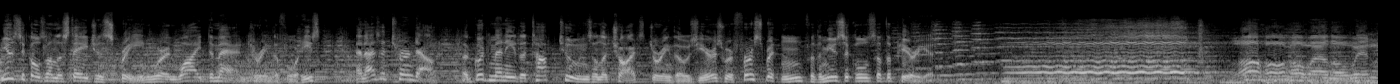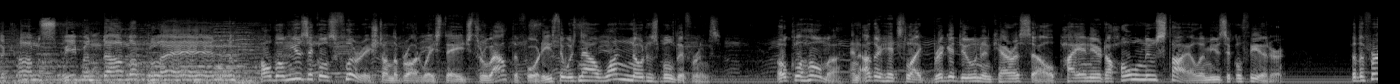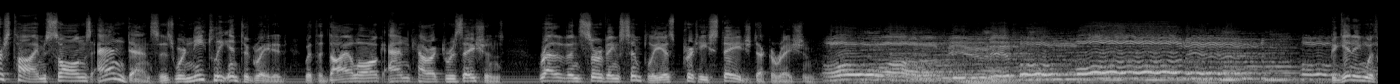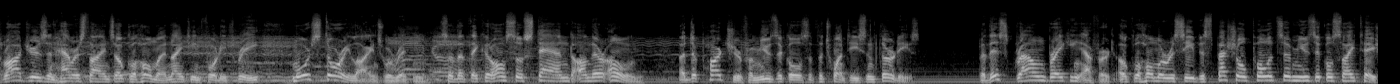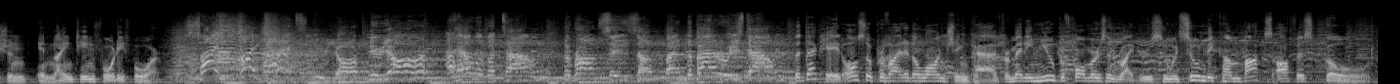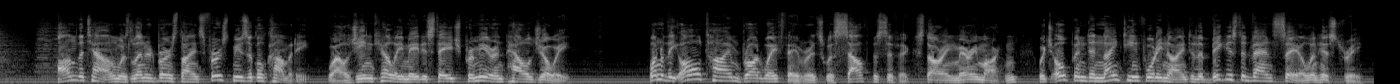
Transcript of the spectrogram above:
Musicals on the stage and screen were in wide demand during the 40s, and as it turned out, a good many of the top tunes on the charts during those years were first written for the musicals of the period. Oklahoma, where the wind comes sweeping down the plain. Although musicals flourished on the Broadway stage throughout the 40s, there was now one noticeable difference. Oklahoma and other hits like Brigadoon and Carousel pioneered a whole new style in musical theater. For the first time, songs and dances were neatly integrated with the dialogue and characterizations, rather than serving simply as pretty stage decoration. Oh, Beginning with Rodgers and Hammerstein's Oklahoma in 1943, more storylines were written so that they could also stand on their own, a departure from musicals of the 20s and 30s. For this groundbreaking effort, Oklahoma received a special Pulitzer Musical Citation in 1944. Sight, sight, that's New York, New York, a hell of a town. The Bronx is up and the battery's down. The decade also provided a launching pad for many new performers and writers who would soon become box office gold. On the Town was Leonard Bernstein's first musical comedy, while Gene Kelly made his stage premiere in Pal Joey. One of the all-time Broadway favorites was South Pacific, starring Mary Martin, which opened in 1949 to the biggest advance sale in history.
